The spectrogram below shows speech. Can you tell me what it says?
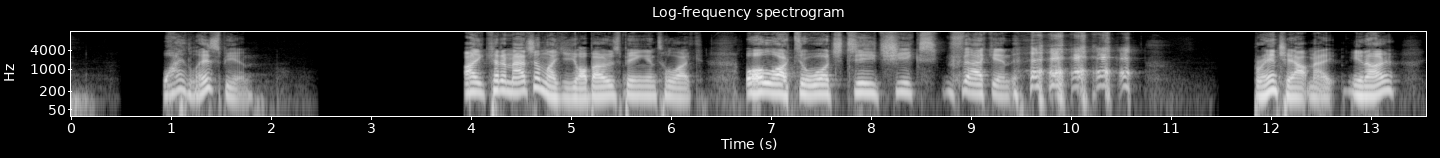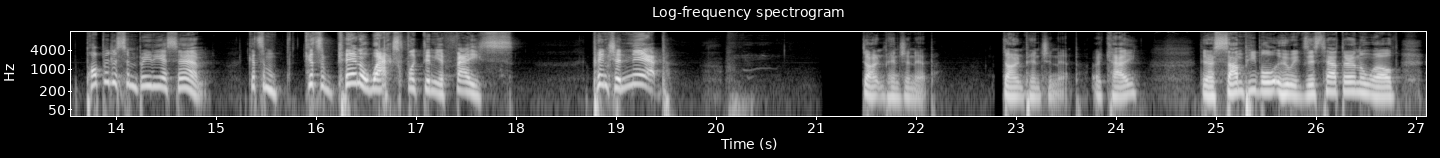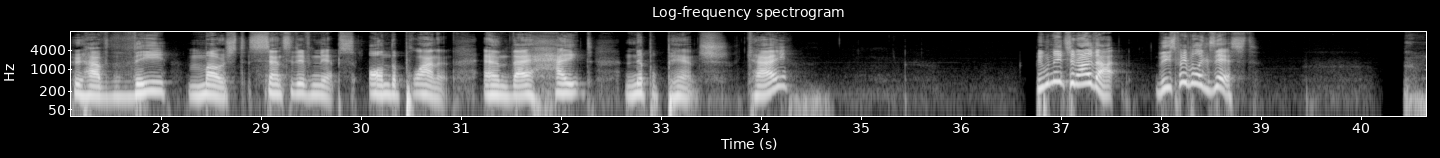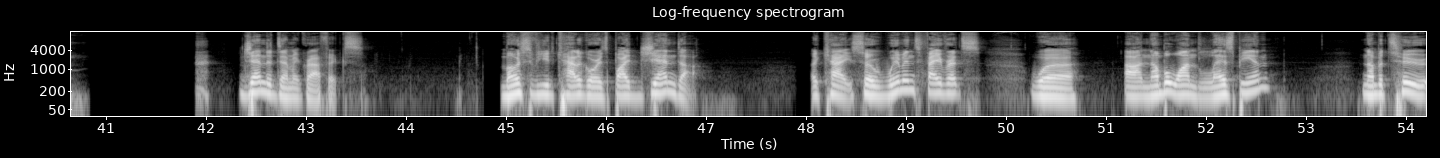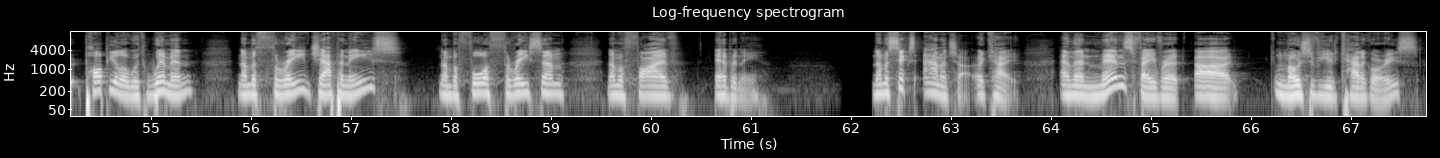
Why lesbian? I can imagine like yobbos being into like, I like to watch two chicks fucking branch out, mate. You know, pop into some BDSM. Get some get some candle wax flicked in your face. Pinch a nip. Don't pinch a nip. Don't pinch a nip. Okay. There are some people who exist out there in the world who have the most sensitive nips on the planet, and they hate nipple pinch. Okay? People need to know that. These people exist. Gender demographics. Most viewed categories by gender. Okay, so women's favorites were uh, number one, lesbian. Number two, popular with women. Number three, Japanese. Number four, threesome. Number five, ebony. Number six, amateur. Okay. And then men's favorite, uh, most viewed categories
